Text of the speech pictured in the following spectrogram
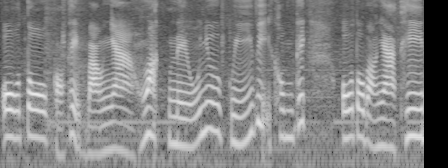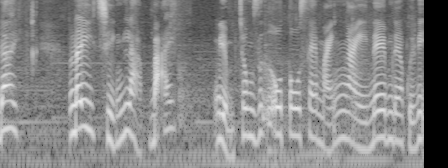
ô tô có thể vào nhà. Hoặc nếu như quý vị không thích ô tô vào nhà thì đây Đây chính là bãi điểm trông giữ ô tô xe máy ngày đêm đây quý vị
